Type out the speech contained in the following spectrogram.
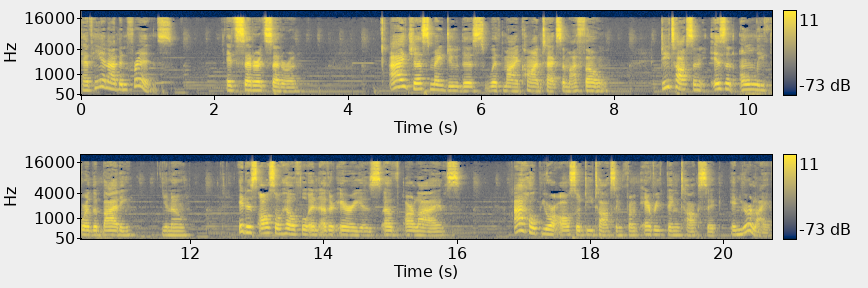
Have he and I been friends? Etc., etc. I just may do this with my contacts and my phone. Detoxing isn't only for the body, you know, it is also helpful in other areas of our lives. I hope you are also detoxing from everything toxic in your life.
